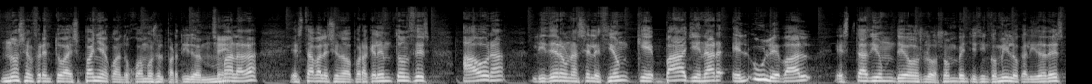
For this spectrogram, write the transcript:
no se enfrentó a España cuando jugamos el partido en Málaga, estaba lesionado por aquel entonces, ahora lidera una selección que va a llenar el Uleval Stadium de Oslo. Son 25.000 localidades,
